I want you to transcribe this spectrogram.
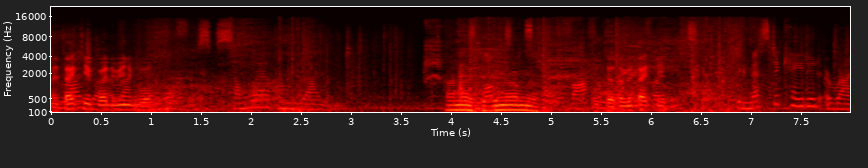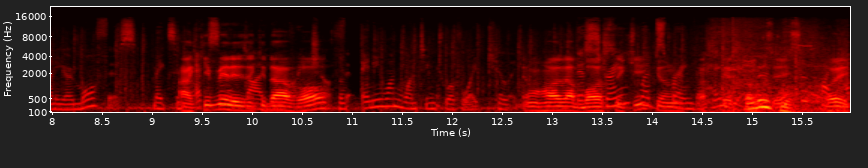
Mas tá aqui, pode vir de boa. Rhiniomorphus somewhere on the island. Ah, não, esse aqui não é as meu. O teu também tá aqui. rodents, Domesticated Rhiniomorphus makes an Aqui, excellent beleza, aqui dá a volta. for anyone wanting to avoid killing. Tem um rola bosta aqui que eu não faço questão Olha de quite Oi.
